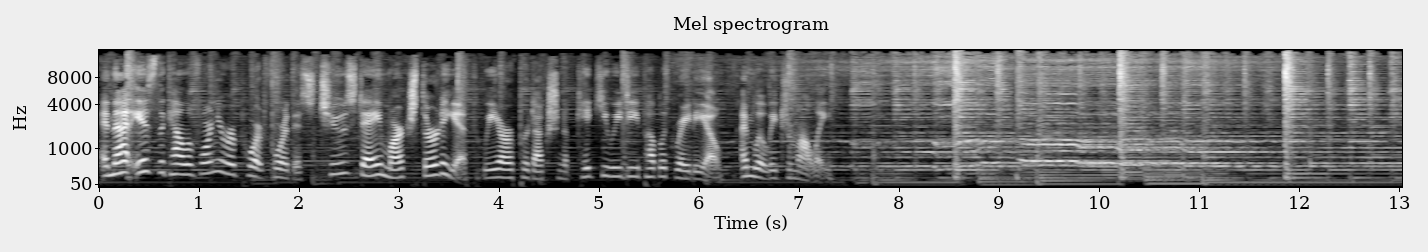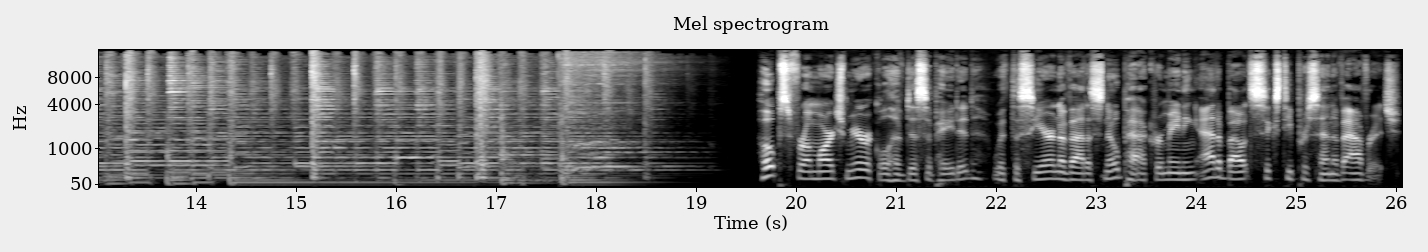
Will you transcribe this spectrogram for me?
And that is the California Report for this Tuesday, March 30th. We are a production of KQED Public Radio. I'm Lily Jamali. Hopes for a March miracle have dissipated, with the Sierra Nevada snowpack remaining at about 60% of average,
